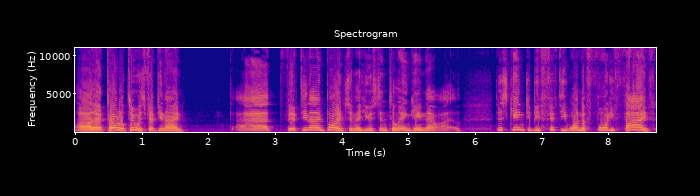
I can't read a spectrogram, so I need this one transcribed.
Uh, that total, too, is 59. Uh, 59 points in the Houston Tulane game. Now, uh, this game could be 51 to 45.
